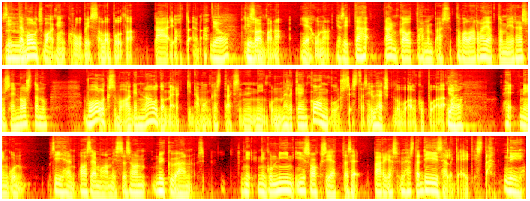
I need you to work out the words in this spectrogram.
sitten mm. Volkswagen Groupissa lopulta pääjohtajana, Joo, isoimpana jehuna. Ja sitten tämän kautta hän on päässyt tavallaan rajattomiin resursseihin, nostanut Volkswagenin automerkkinä mun käsittääkseni niin kuin melkein konkurssista sen 90-luvun alkupuolella Joo. He, niin kuin siihen asemaan, missä se on nykyään niin, niin, kuin niin isoksi, että se pärjäsi yhdestä dieselgateista. Niin,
